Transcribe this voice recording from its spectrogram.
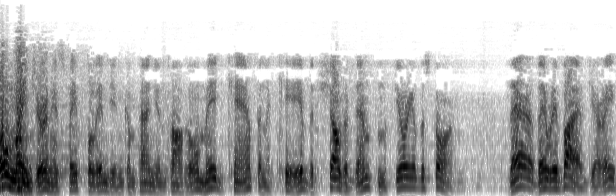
Lone Ranger and his faithful Indian companion Tonto made camp in a cave that sheltered them from the fury of the storm. There, they revived Jerry,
